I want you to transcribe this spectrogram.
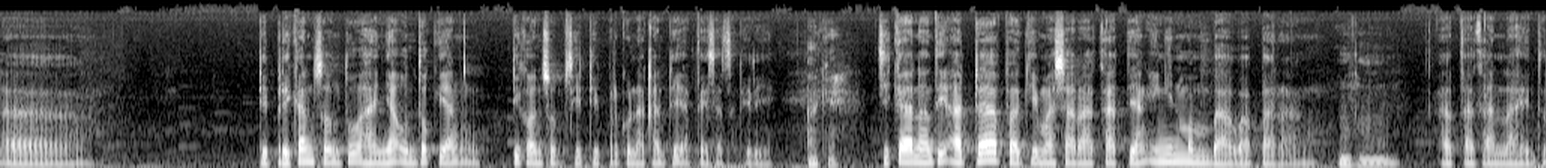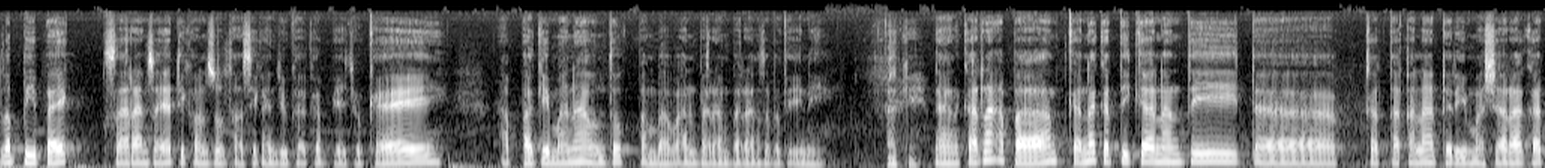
eh, diberikan untuk hanya untuk yang dikonsumsi dipergunakan di FTZ sendiri. Oke. Jika nanti ada bagi masyarakat yang ingin membawa barang, Mhm. katakanlah itu lebih baik saran saya dikonsultasikan juga ke Bea Cukai bagaimana untuk pembawaan barang-barang seperti ini. Oke. Nah, karena apa? Karena ketika nanti da- katakanlah dari masyarakat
